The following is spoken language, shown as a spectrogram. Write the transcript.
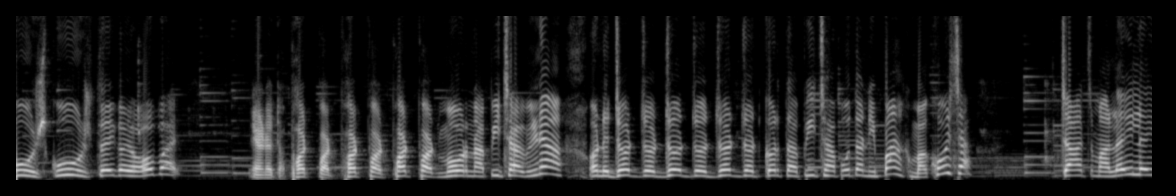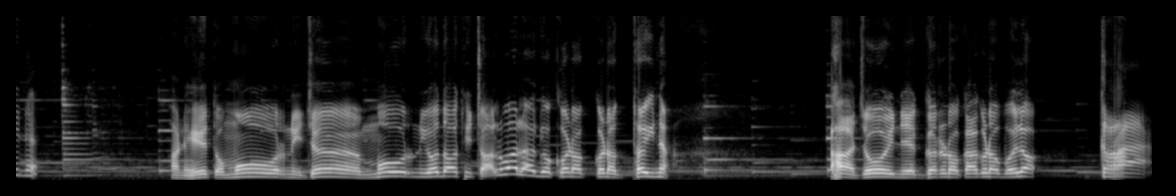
ખુશ ખુશ થઈ ગયો હો ભાઈ. એને તો ફટફટ ફટફટ ફટફટ મોરના પીછા વીણ્યા અને જટ જટ જટ જટ જટ જટ કરતા પીછા પોતાની પાંખમાં ખોસ્યા. ચાંચમાં લઈ લઈને અને એ તો મોરની જેમ મોરની અદાથી ચાલવા લાગ્યો કડક કડક થઈને. આ જોઈને એક ગરડો કાગડો બોલ્યો, ક્રા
